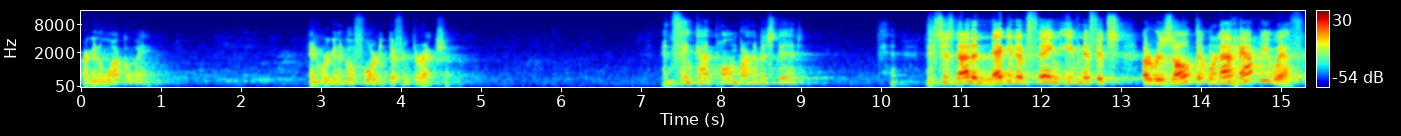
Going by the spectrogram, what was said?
are going to walk away. And we're going to go forward a different direction. And thank God Paul and Barnabas did. this is not a negative thing, even if it's a result that we're not happy with.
